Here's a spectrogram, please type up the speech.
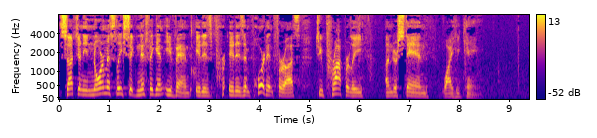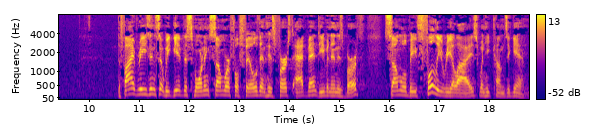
Such an enormously significant event, it is, it is important for us to properly understand why he came. The five reasons that we give this morning, some were fulfilled in his first advent, even in his birth. Some will be fully realized when he comes again.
